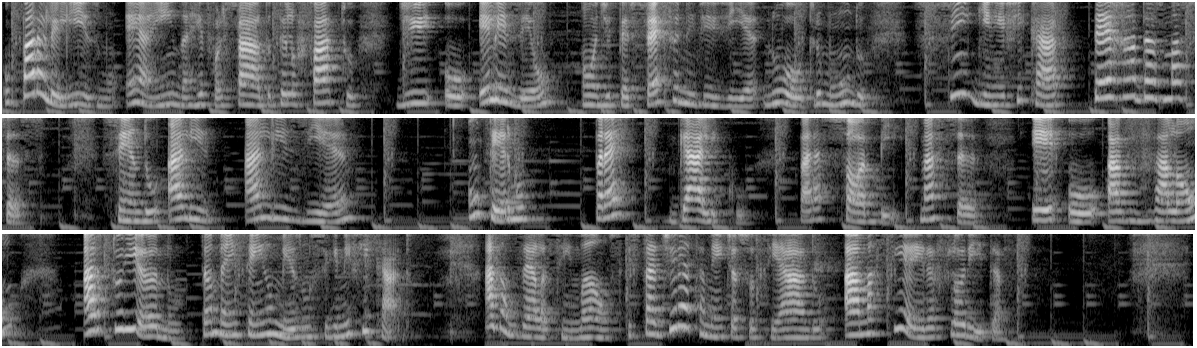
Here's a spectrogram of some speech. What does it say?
O paralelismo é ainda reforçado pelo fato de o Eliseu, onde Perséfone vivia no outro mundo, significar terra das maçãs, sendo Alisier um termo pré-gálico para sorbe, maçã, e o Avalon arturiano também tem o mesmo significado. A donzela sem mãos está diretamente associado à macieira florida.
